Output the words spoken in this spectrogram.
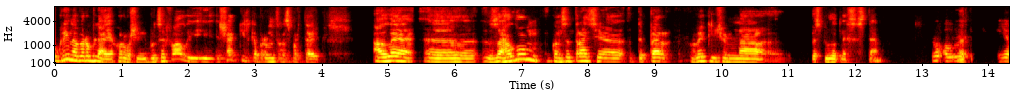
Україна виробляє хороший буцефал, і, ще кілька бронетранспортерів. Але е, загалом концентрація тепер виключена на безпілотних системах. Ну, але наскільки я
